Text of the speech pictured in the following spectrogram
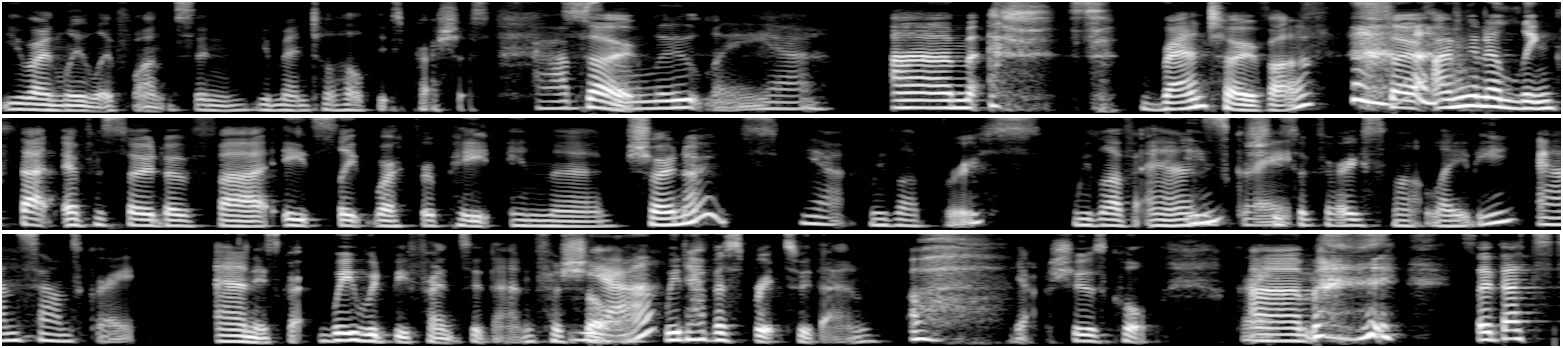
you only live once and your mental health is precious. Absolutely. yeah. Um, rant over. So I'm going to link that episode of uh, Eat, Sleep, Work, Repeat in the show notes. Yeah. We love Bruce. We love Anne. He's great. She's a very smart lady. Anne sounds great. Anne is great. We would be friends with Anne for sure. Yeah? We'd have a spritz with Anne. Oh, Yeah, she was cool. great. Um, so that's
